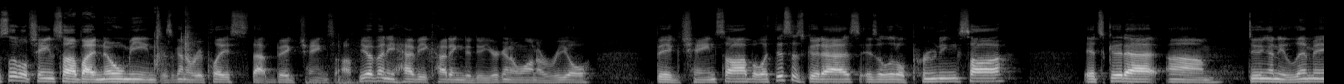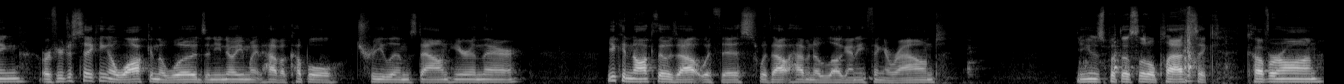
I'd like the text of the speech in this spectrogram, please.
This little chainsaw by no means is going to replace that big chainsaw. If you have any heavy cutting to do, you're going to want a real big chainsaw. But what this is good as is a little pruning saw. It's good at um, doing any limbing, or if you're just taking a walk in the woods and you know you might have a couple tree limbs down here and there, you can knock those out with this without having to lug anything around. You can just put this little plastic cover on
